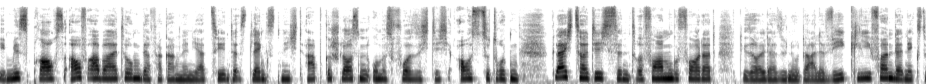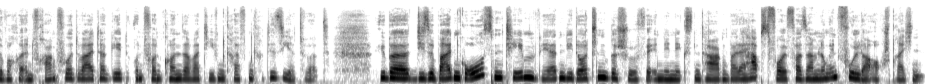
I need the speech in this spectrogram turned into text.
Die Missbrauchsaufarbeitung der vergangenen Jahrzehnte ist längst nicht abgeschlossen, um es vorsichtig auszudrücken. Gleichzeitig sind Reformen gefordert, die soll der synodale Weg liefern, der nächste Woche in Frankfurt weitergeht und von konservativen Kräften kritisiert wird. Über diese beiden großen Themen werden die deutschen Bischöfe in den nächsten Tagen bei der Herbstvollversammlung in Fulda auch sprechen.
